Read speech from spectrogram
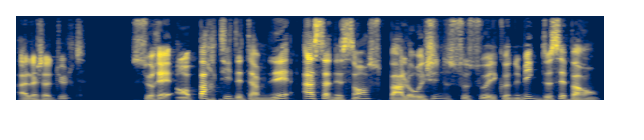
à l'âge adulte serait en partie déterminée à sa naissance par l'origine socio-économique de ses parents.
